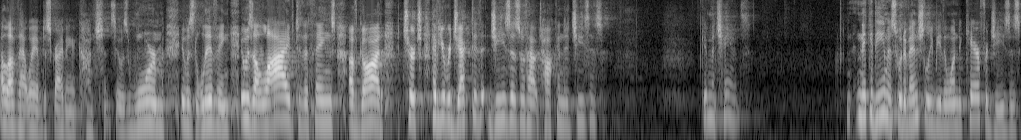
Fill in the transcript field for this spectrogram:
I love that way of describing a conscience. It was warm, it was living, it was alive to the things of God. Church, have you rejected Jesus without talking to Jesus? Give him a chance. Nicodemus would eventually be the one to care for Jesus'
